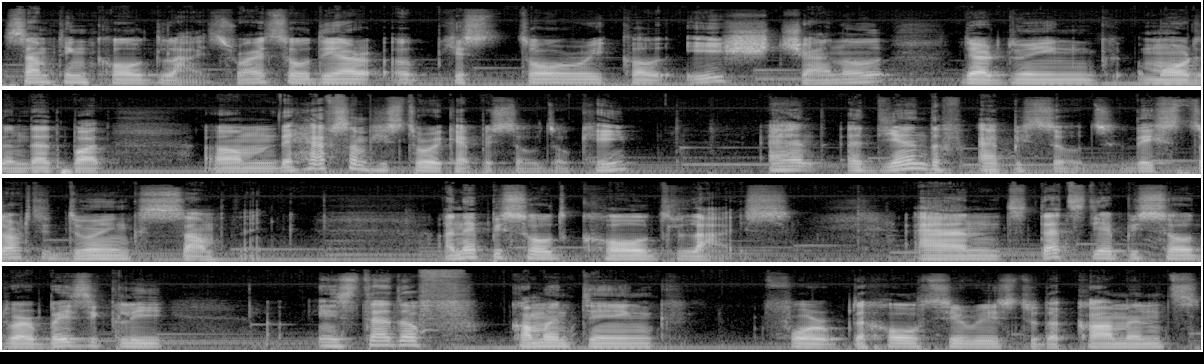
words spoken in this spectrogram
something called lies right? So they are a historical-ish channel they're doing more than that but um, they have some historic episodes okay? And at the end of episodes they started doing something. An episode called lies. And that's the episode where basically instead of commenting for the whole series to the comments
